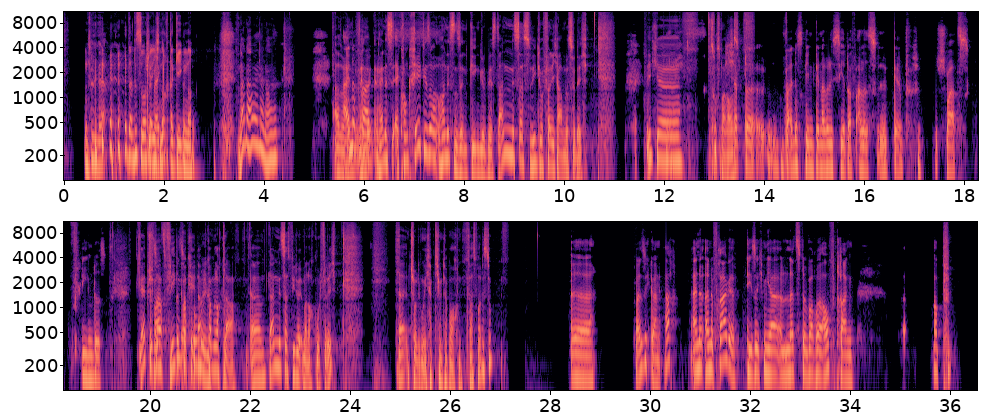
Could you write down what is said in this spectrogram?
da bist du wahrscheinlich noch dagegen noch. Nein, nein, nein, nein. Also Eine wenn, Frage. Wenn, wenn, es äh, konkret diese Hornissen sind, gegen die du bist, dann ist das Video völlig harmlos für dich. Ich äh, such's mal raus. Ich habe da weitestgehend generalisiert auf alles äh, gelb, schwarz fliegendes. Gelb, bis schwarz, auf, fliegend, okay, damit kommen wir noch klar. Ähm, dann ist das Video immer noch gut für dich. Äh, Entschuldigung, ich habe dich unterbrochen. Was wolltest du? Äh, Weiß ich gar nicht. Ach, eine, eine Frage, die sich mir letzte Woche auftragen. Ob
